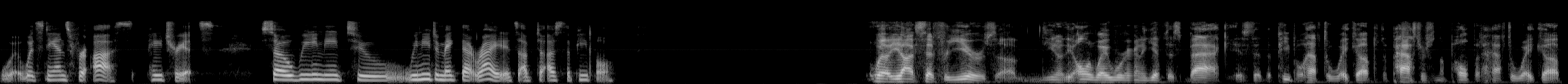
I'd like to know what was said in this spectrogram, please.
what stands for us patriots so we need to we need to make that right it's up to us the people well you know i've said for years um, you know the only way we're going to get this back is that the people have to wake up the pastors in the pulpit have to wake up.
